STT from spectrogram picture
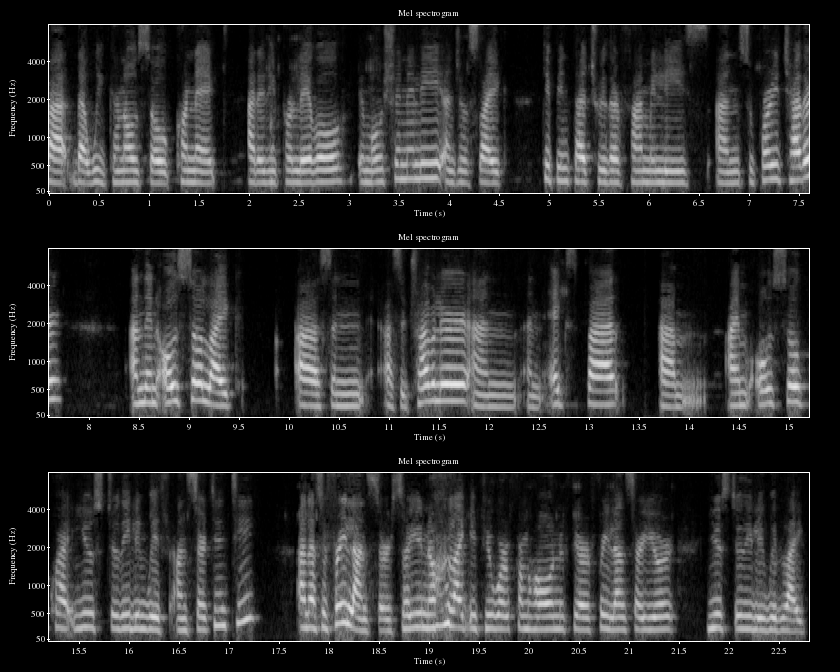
but that we can also connect at a deeper level emotionally and just like keep in touch with our families and support each other. And then also like as an as a traveler and an expat um, i'm also quite used to dealing with uncertainty and as a freelancer. So you know like if you work from home if you're a freelancer you're used to dealing with like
